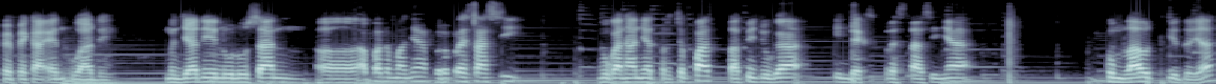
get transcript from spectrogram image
PPKN UAD menjadi lulusan eh, apa namanya berprestasi. Bukan hanya tercepat tapi juga indeks prestasinya cum laude gitu ya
